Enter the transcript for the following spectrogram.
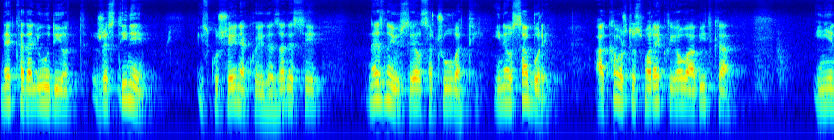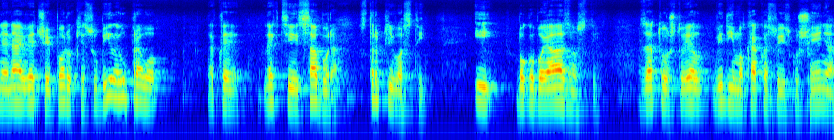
nekada ljudi od žestine iskušenja koje ga zadesi ne znaju se jel sačuvati i ne osabure. A kao što smo rekli ova bitka i njene najveće poruke su bile upravo dakle, lekcije sabura, strpljivosti i bogobojaznosti, zato što jel, vidimo kakva su iskušenja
